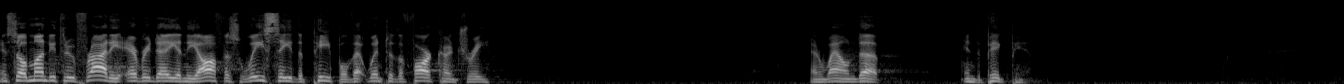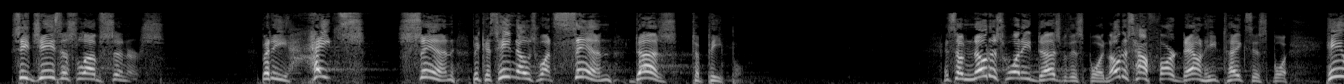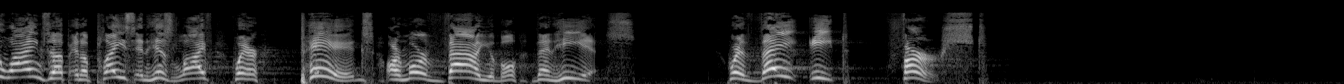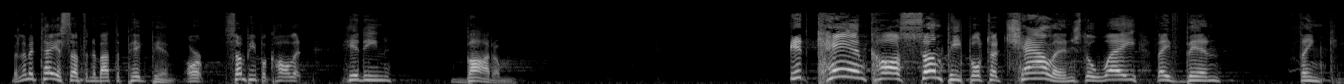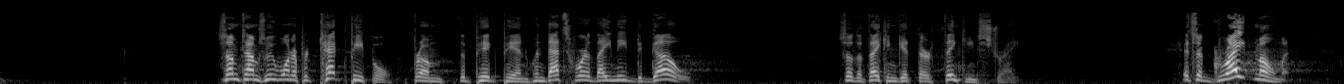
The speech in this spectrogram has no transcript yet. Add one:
And so, Monday through Friday, every day in the office, we see the people that went to the far country and wound up in the pig pen. See, Jesus loves sinners, but he hates sin because he knows what sin does to people. And so notice what he does with this boy. Notice how far down he takes this boy. He winds up in a place in his life where pigs are more valuable than he is, where they eat first. But let me tell you something about the pig pen, or some people call it hitting bottom. It can cause some people to challenge the way they've been thinking. Sometimes we want to protect people from the pig pen when that's where they need to go so that they can get their thinking straight. It's a great moment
